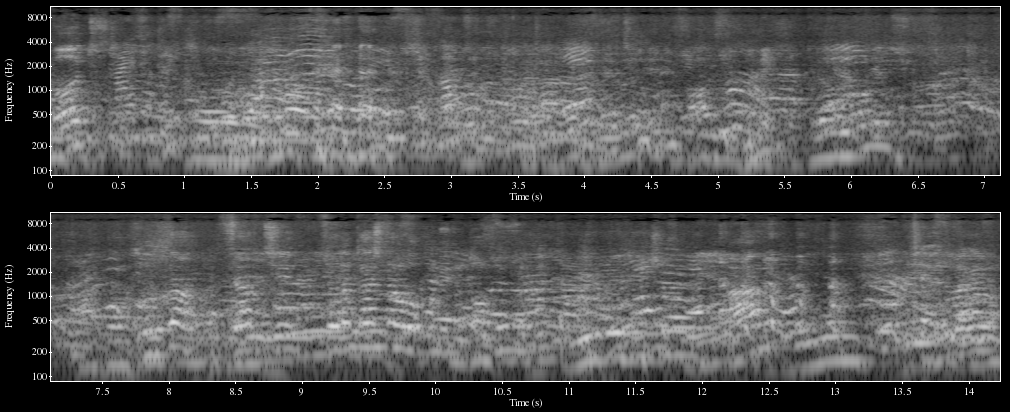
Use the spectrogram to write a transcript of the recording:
Koç. Furkan sen şimdi sonra kaç tane okuluydun? Dokuz. Ha? Şimdi bakalım.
